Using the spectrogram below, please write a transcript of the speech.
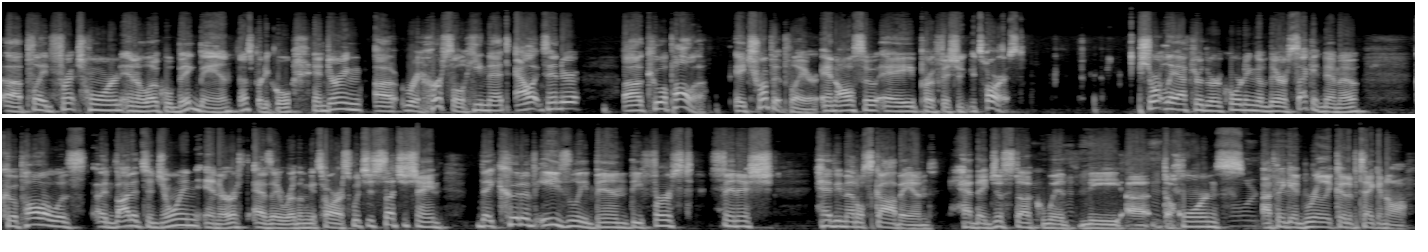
uh, played French horn in a local big band. That's pretty cool. And during uh, rehearsal, he met Alexander uh, Kuoppala, a trumpet player and also a proficient guitarist. Shortly after the recording of their second demo, Kuoppala was invited to join In Earth as a rhythm guitarist, which is such a shame. They could have easily been the first Finnish heavy metal ska band had they just stuck with the uh, the horns. I think it really could have taken off.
